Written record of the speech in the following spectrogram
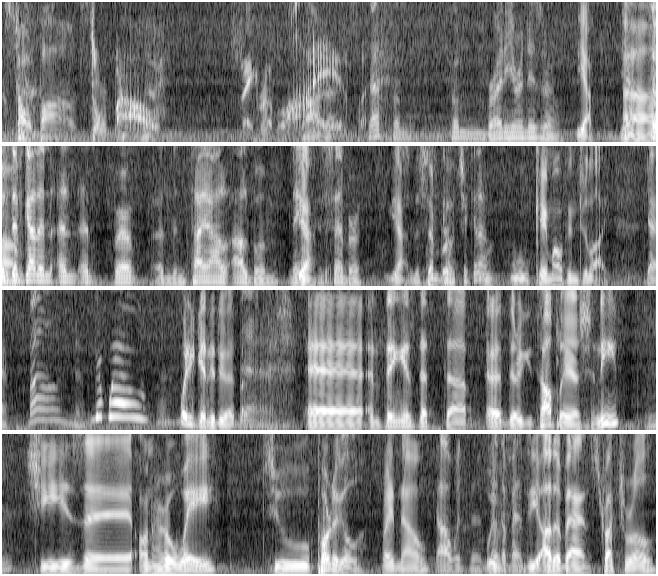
Stormbound. Stormbound. Sacred Lies. That from from right here in Israel. Yeah. Yeah. so Um, they've got an an, an, uh, an entire al- album named Yeah. December. Yeah, So December. Just go check it out. Who, who came out in July. Yeah. Well, no. Well, what are you gonna do about it? Uh, and thing is that uh, uh, their guitar player Shani, Mm-hmm. she's uh, on her way to Portugal right now oh, with the with other band. the other band Structural,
